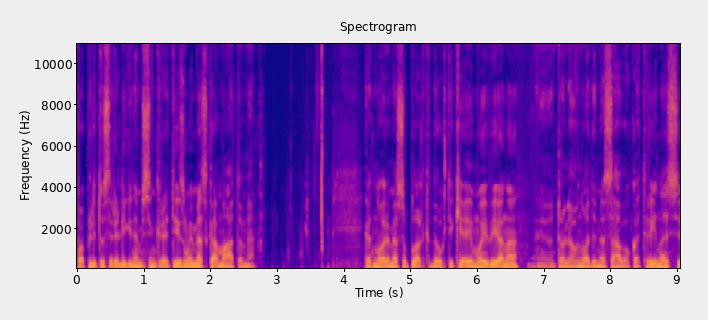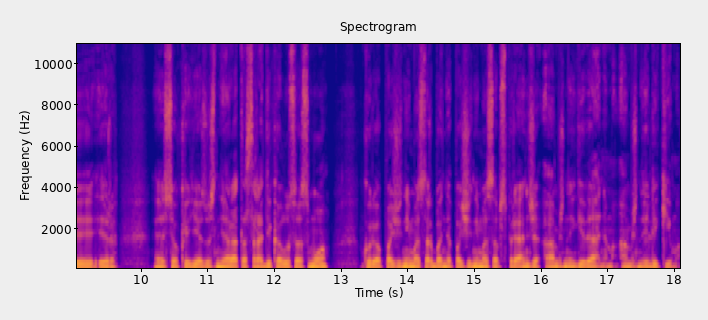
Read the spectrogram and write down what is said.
paplitus religiniam sinkretizmui mes ką matome. Kad norime suplakti daug tikėjimo į vieną, e, toliau nuodėmė savo Katrinasi ir tiesiog Jėzus nėra tas radikalus asmuo, kurio pažinimas arba nepažinimas apsprendžia amžinai gyvenimą, amžinai likimą.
